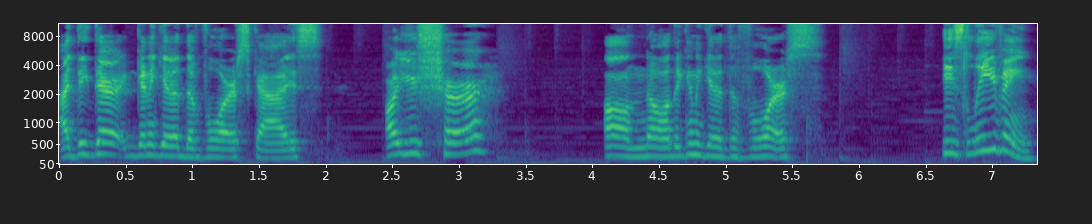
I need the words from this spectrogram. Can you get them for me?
I think they're gonna get a divorce, guys. Are you sure? Oh, no, they're gonna get a divorce. He's leaving.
